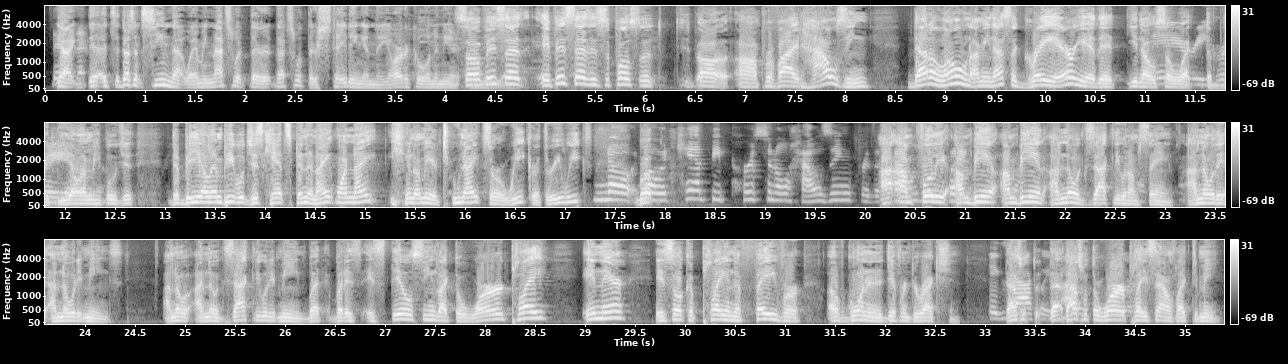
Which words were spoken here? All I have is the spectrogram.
That, Yeah, that, it, it doesn't seem that way. I mean, that's what they're that's what they're stating in the article and in the So in if it the, uh, says if it says it's supposed to uh, uh, provide housing, that alone, I mean, that's a gray area. That you know. So what? The, the BLM area. people just the BLM people just can't spend a night one night. You know what I mean? Or two nights or a week or three weeks. No, But no, it can't be personal housing for the I, I'm fully. I'm being. I'm being. I know exactly what I'm saying. I know that. I know what it means. I know. I know exactly what it means. But but it's, it still seems like the word play in there is so it could play in the favor of going in a different direction. That's what. The, Exactly. that, I that's what the word play sounds like to me.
